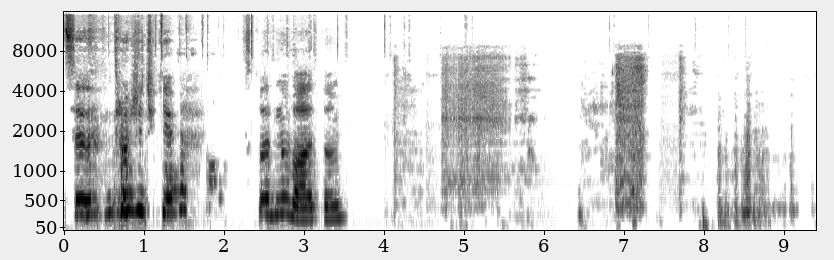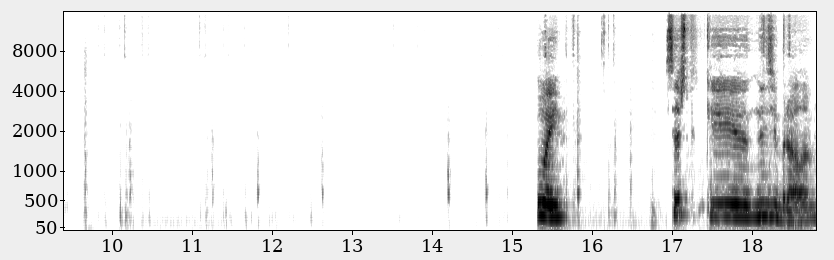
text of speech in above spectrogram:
це трошечки складновато. Ой, все ж таки не зібрала.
